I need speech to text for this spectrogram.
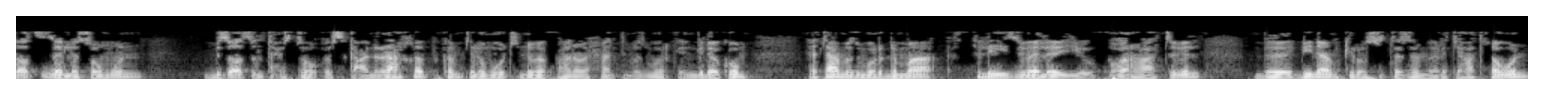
ዝቕጽል ዘሎ ሰሙን ብዝቕጽል ትሕዝቶ እስካዕ ንራኸብ፣ ከምቲ ልሙድ ንመፋነዊ ሓንቲ መዝሙር ክእንግደኩም። እታ መዝሙር ድማ ፍልይ ዝበለ እዩ ፍቕርኻ ትብል ብቢናም ኪሮስ ዝተዘመረት እያ ክትኸውን።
